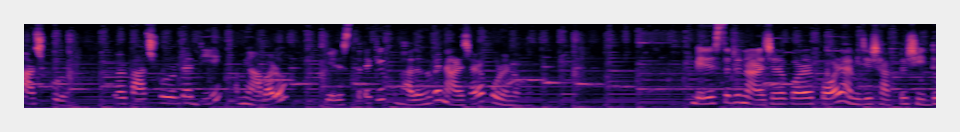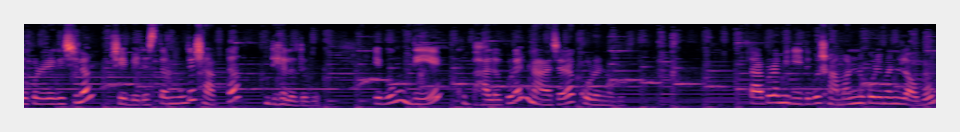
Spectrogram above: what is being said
পাঁচ ফোড়ন। এবার পাঁচ ফোড়নটা দিয়ে আমি আবারও বেরেস্তাটাকে খুব ভালোভাবে নাড়াচাড়া করে নেব। বেরেস্তাটা নাড়াচাড়া করার পর আমি যে শাকটা সিদ্ধ করে রেখেছিলাম, সেই বেরেস্তার মধ্যে শাকটা ঢেলে দেবো এবং দিয়ে খুব ভালো করে নাড়াচাড়া করে নেব। তারপর আমি দিয়ে দেবো সামান্য পরিমাণে লবণ।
